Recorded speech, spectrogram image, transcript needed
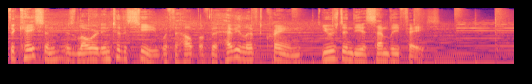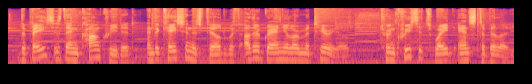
The caisson is lowered into the sea with the help of the heavy lift crane used in the assembly phase. The base is then concreted and the caisson is filled with other granular materials to increase its weight and stability.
